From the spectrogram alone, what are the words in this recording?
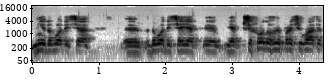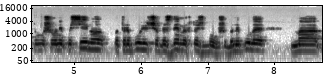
мені доводиться. е, Доводиться як, як психологові працювати, тому що вони постійно потребують, щоб з ними хтось був, щоб не були на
